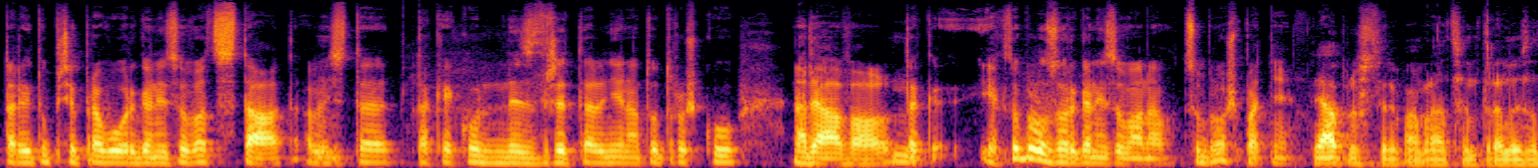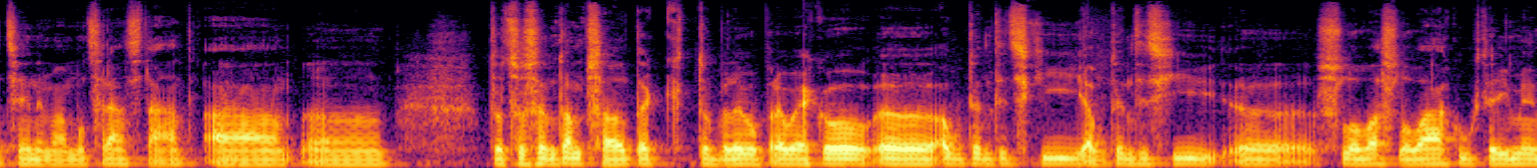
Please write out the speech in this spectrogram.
tady tu přepravu organizovat stát a vy hmm. jste tak jako nezřetelně na to trošku nadával. Hmm. Tak jak to bylo zorganizováno? Co bylo špatně? Já prostě nemám rád centralizaci, nemám moc rád stát a uh, to, co jsem tam psal, tak to byly opravdu jako uh, autentický, autentický uh, slova Slováků, kterými,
